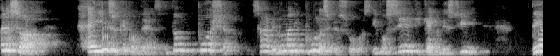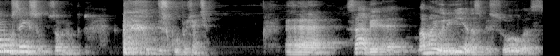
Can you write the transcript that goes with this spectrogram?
Olha só, é isso que acontece. Então, poxa, sabe, não manipula as pessoas. E você que quer investir, tenha bom senso. Só um minuto. Desculpa, gente. É, sabe, é, a maioria das pessoas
